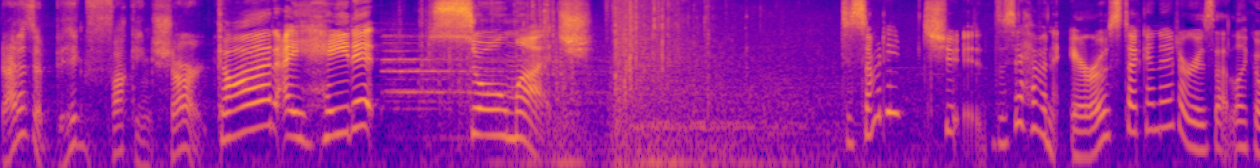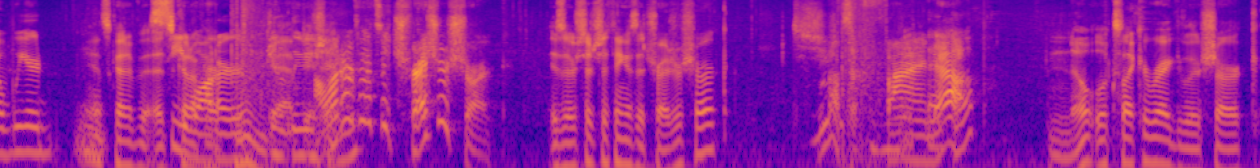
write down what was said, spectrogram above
That is a big fucking shark. God, I hate it so much. Does somebody shoot, does it have an arrow stuck in it, or is that like a weird Yeah, it's got a it's got a seawater harpoon jab illusion? I wonder if that's a treasure shark. Is there such a thing as a treasure shark? Did you I'm about just to make find that out. up? No, it looks like a regular shark.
